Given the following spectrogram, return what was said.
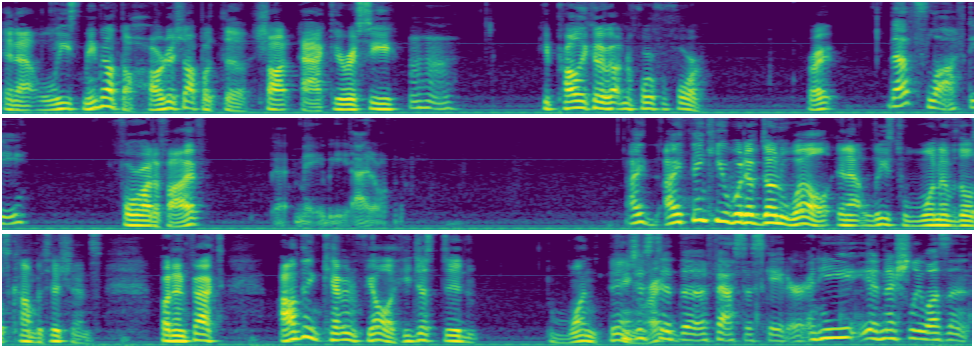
in at least maybe not the hardest shot, but the shot accuracy. Mm-hmm. He probably could have gotten a four for four, right? That's lofty. Four out of five. Uh, Maybe. I don't I, I think he would have done well in at least one of those competitions. But in fact, I don't think Kevin Fiala, he just did one thing. He just right? did the fastest skater, and he initially wasn't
